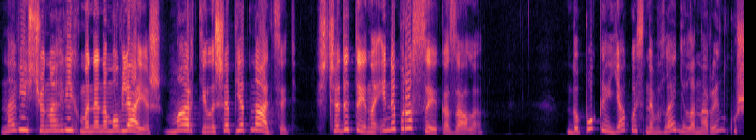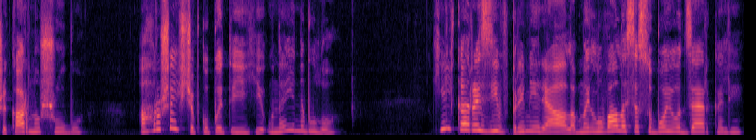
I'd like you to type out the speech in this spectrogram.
Навіщо на гріх мене намовляєш? Марті лише п'ятнадцять. Ще дитина, і не проси, казала допоки якось не вгледіла на ринку шикарну шубу, а грошей, щоб купити її, у неї не було. Кілька разів приміряла, милувалася собою у дзеркалі.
